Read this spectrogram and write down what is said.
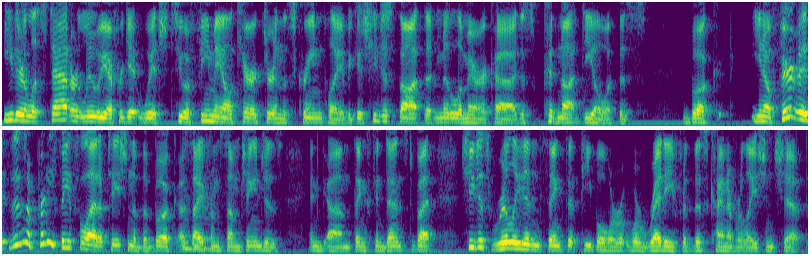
either Lestat or Louis, I forget which, to a female character in the screenplay because she just thought that Middle America just could not deal with this book. You know, fair. It's, this is a pretty faithful adaptation of the book, aside from some changes and um, things condensed. But she just really didn't think that people were, were ready for this kind of relationship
